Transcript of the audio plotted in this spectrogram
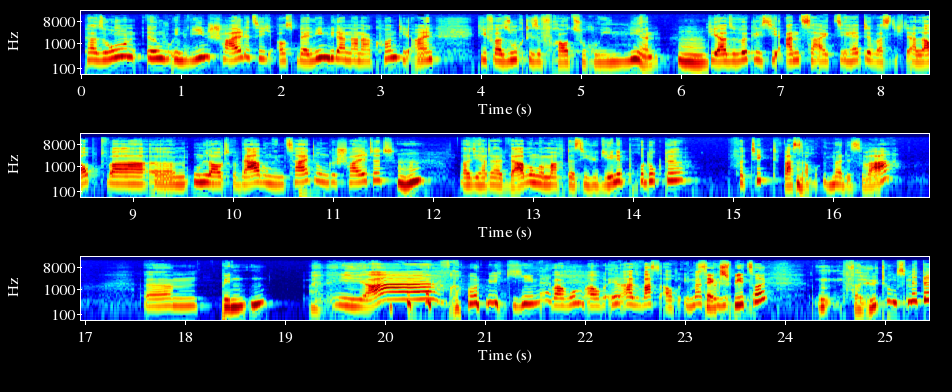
Person irgendwo in Wien schaltet sich aus Berlin wieder Nana Conti ein, die versucht, diese Frau zu ruinieren. Die also wirklich sie anzeigt, sie hätte, was nicht erlaubt war, ähm, unlautere Werbung in Zeitungen geschaltet. Also die hatte halt Werbung gemacht, dass sie Hygieneprodukte vertickt, was auch immer das war. Binden, Ja, Frauenhygiene, warum auch immer, also was auch immer. Sexspielzeug. Verhütungsmittel?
